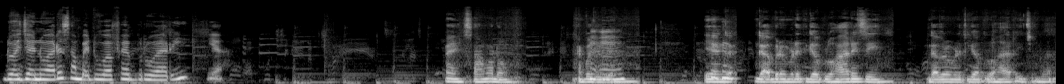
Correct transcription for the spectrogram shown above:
2 Januari sampai 2 Februari ya Eh sama dong. Aku juga. Ya nggak nggak benar-benar 30 hari sih. Nggak benar-benar 30 hari cuma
